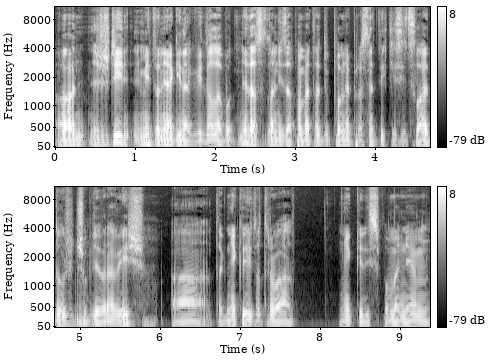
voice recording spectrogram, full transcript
vždy mi to nejak inak vydá, lebo nedá sa to ani zapamätať úplne presne tých tisíc slajdov, že čo kde vravíš. A tak niekedy to trvá niekedy spomeniem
